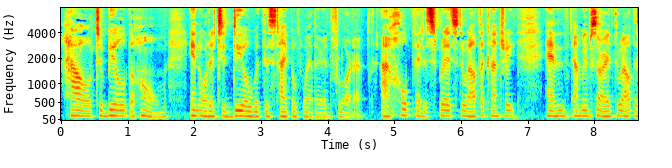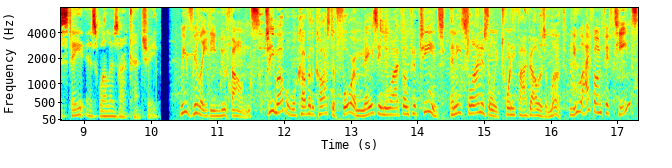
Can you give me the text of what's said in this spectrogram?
how to build the home in order to deal with this type of weather in Florida. I hope that it spreads throughout the country and I'm sorry, throughout the state as well as our country. We really need new phones. T-Mobile will cover the cost of four amazing new iPhone 15s, and each line is only $25 a month. New iPhone 15s?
